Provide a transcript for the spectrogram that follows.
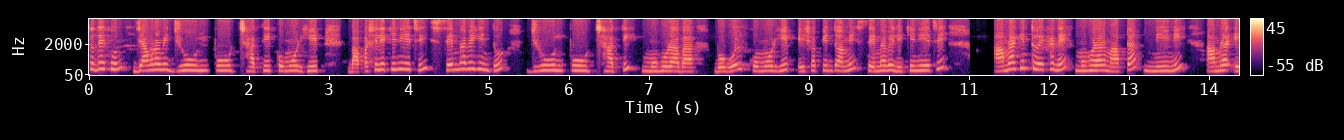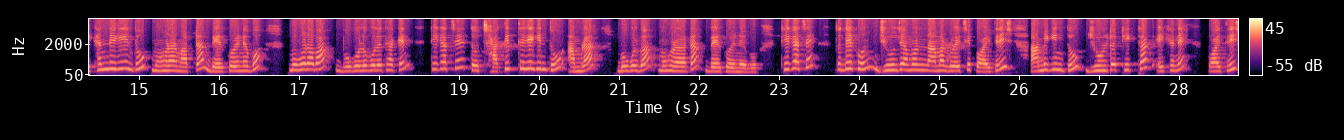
তো দেখুন, যেমন আমি ঝুল, পুট, ছাতি, কোমর, হিপ, বাপাশে লিখে নিয়েছি সেম ভাবে কিন্তু ঝুল, পুট, ছাতি, মোহরা বা বগল, কোমর, হিপ, এসব কিন্তু আমি সেম ভাবে লিখে নিয়েছি। আমরা কিন্তু এখানে মোহরার মাপটা নিইনি আমরা এখান থেকে কিন্তু মোহরার মাপটা বের করে নেব। মোহরা বা বগলও বলে থাকেন, ঠিক আছে? তো ছাতির থেকে কিন্তু আমরা বগল বা মোহরাটা বের করে নেব, ঠিক আছে? তো দেখুন, ঝুল যেমন আমার রয়েছে পঁয়ত্রিশ, আমি কিন্তু ঝুলটা ঠিকঠাক এখানে পঁয়ত্রিশ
